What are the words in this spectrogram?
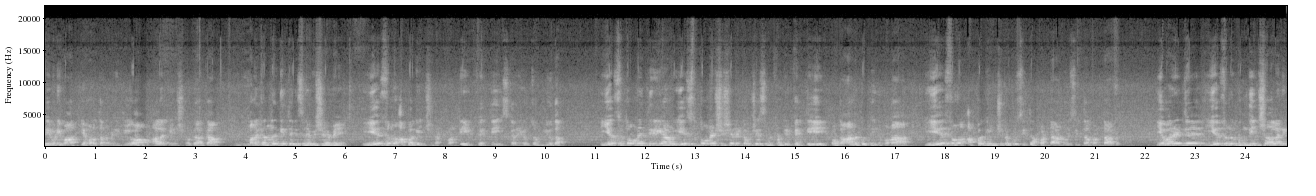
దేవుడి వాక్యమును తన వినికిలో ఆలకించునుగాక. మనకందరికీ తెలిసిన విషయమే. యేసును అప్పగించినటువంటి వ్యక్తి ఇస్కరియోతు యూద. యేసుతోనే తిరిగాడు యేసుతోనే శిష్యరికం చేసినటువంటి వ్యక్తి ఒక ఆనకు దినమున యేసును అప్పగించుటకు సిద్ధపడ్డాడు సిద్ధపడ్డాడు. ఎవరైతే యేసును బంధించాలని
